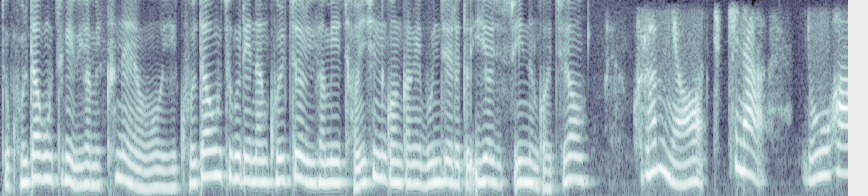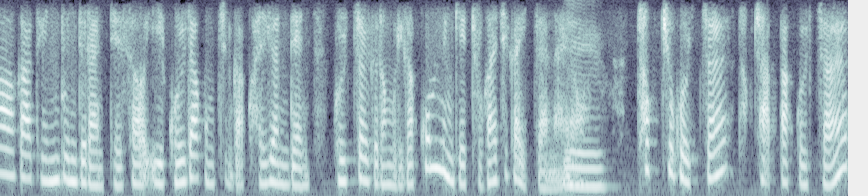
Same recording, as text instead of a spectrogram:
또 골다공증의 위험이 크네요. 이 골다공증으로 인한 골절 위험이 전신 건강의 문제로도 이어질 수 있는 거죠? 그럼요. 특히나 노화가 된 분들한테서 이 골다공증과 관련된 골절 그럼 우리가 꼽는 게 두 가지가 있잖아요. 네. 척추 골절, 척추 압박 골절,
